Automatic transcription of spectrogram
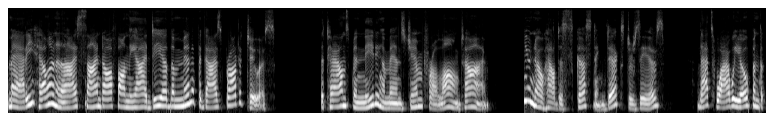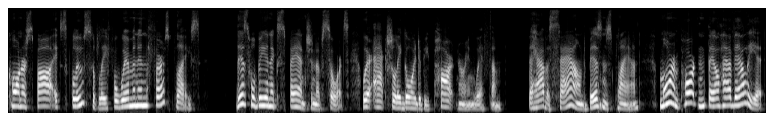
Maddie, Helen, and I signed off on the idea the minute the guys brought it to us. The town's been needing a men's gym for a long time. You know how disgusting Dexter's is. That's why we opened the corner spa exclusively for women in the first place. This will be an expansion of sorts. We're actually going to be partnering with them. They have a sound business plan. More important, they'll have Elliott.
